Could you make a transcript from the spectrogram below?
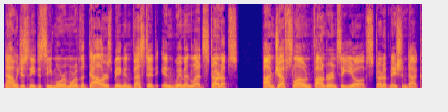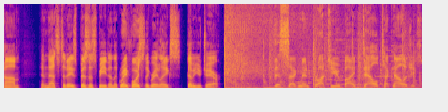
Now we just need to see more and more of the dollars being invested in women led startups. I'm Jeff Sloan, founder and CEO of StartupNation.com, and that's today's business beat on the great voice of the Great Lakes, WJR. This segment brought to you by Dell Technologies.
